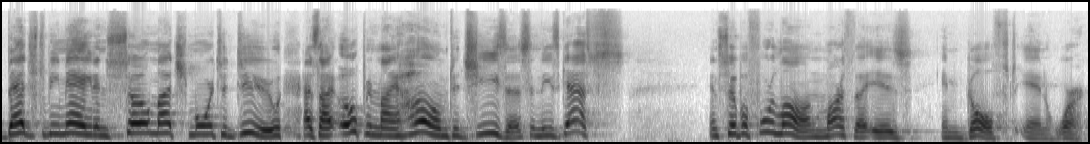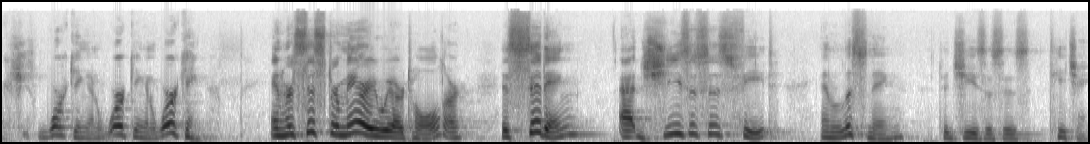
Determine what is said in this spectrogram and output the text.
beds to be made, and so much more to do as I open my home to Jesus and these guests. And so before long, Martha is engulfed in work. She's working and working and working. And her sister Mary, we are told, are, is sitting at Jesus' feet and listening to Jesus' teaching.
